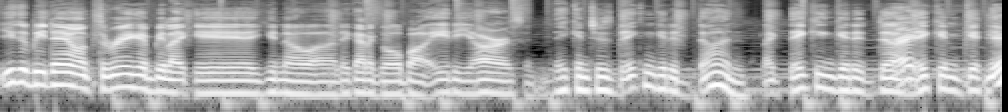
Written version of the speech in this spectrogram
You could be down three and be like, yeah, you know, uh, they got to go about 80 yards, and they can just they can get it done. Like they can get it done. Right. They can get. Yeah.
